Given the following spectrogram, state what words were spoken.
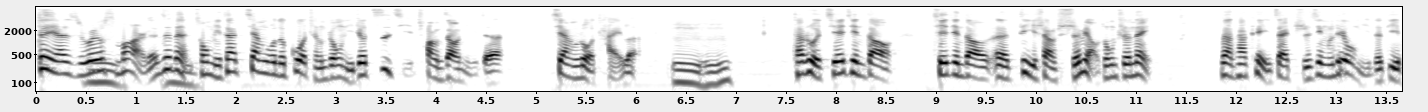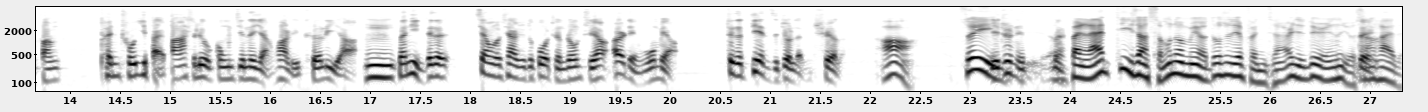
对呀、是 real 嗯 smart，真的嗯很聪明。在降落的过程中，你就自己创造你的降落台了。嗯它如果接近到接近到呃地上十秒钟之内，那它可以在直径六米的地方喷出一百八十六公斤的氧化铝颗粒啊。嗯那你这个降落下去的过程中，只要二点五秒，这个垫子就冷却了。啊，所以也就是你呃本来地上什么都没有，都是些粉尘，而且对人是有伤害的。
